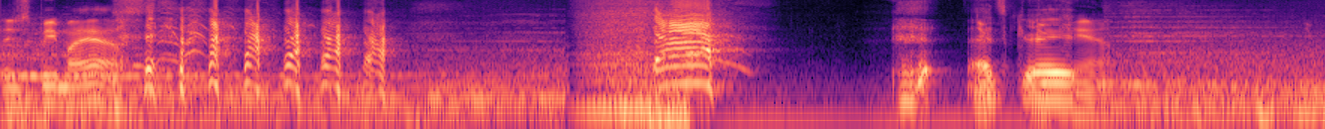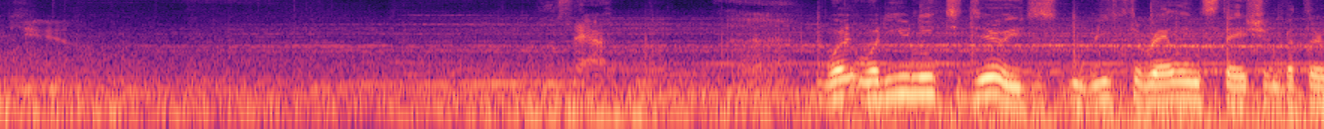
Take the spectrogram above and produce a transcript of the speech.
They just beat my ass. Ah! That's You great. can't. You What What do you need to do? You just reach the whaling station, but they're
